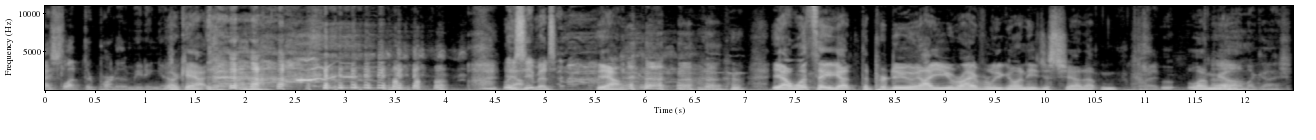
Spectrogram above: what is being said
I slept through part of the meeting yesterday. okay, I, At least he admits. yeah, yeah. Once they got the Purdue IU rivalry going, he just shut up and Right. let him go. Oh my gosh!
